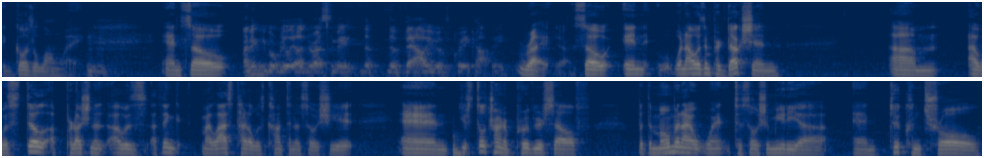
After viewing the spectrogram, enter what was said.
it goes a long way. Mm-hmm. And so I think people really underestimate the the value of great copy. Right. Yeah. So in when I was in production, um, I was still a production. I was I think my last title was content associate, and you're still trying to prove yourself. But the moment I went to social media and took control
